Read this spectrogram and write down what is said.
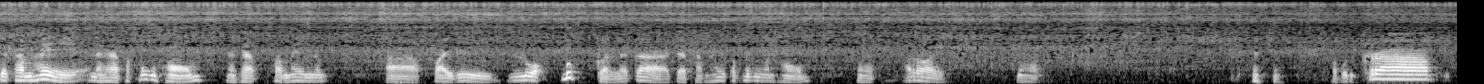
จะทำให้นะครับผักบุ้งหอมนะครับทำให้น้ำอ่า ไฟที่ลวกปุ๊บก่อนแล้วก็จะทำให้ผักบุ้งมันหอมนะครับอร่อยนะครับขอบคุณครับ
